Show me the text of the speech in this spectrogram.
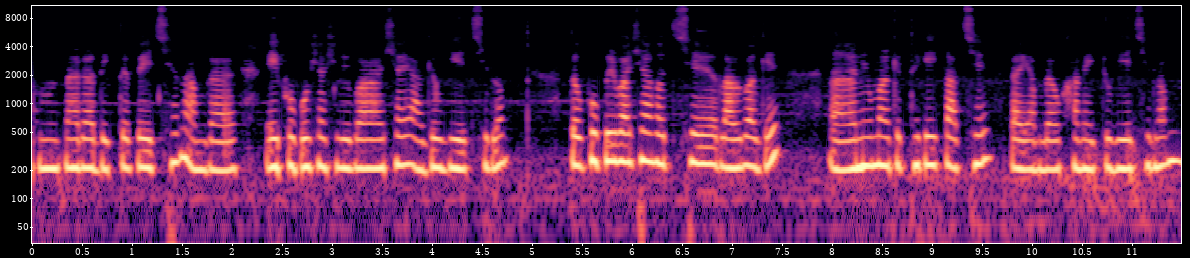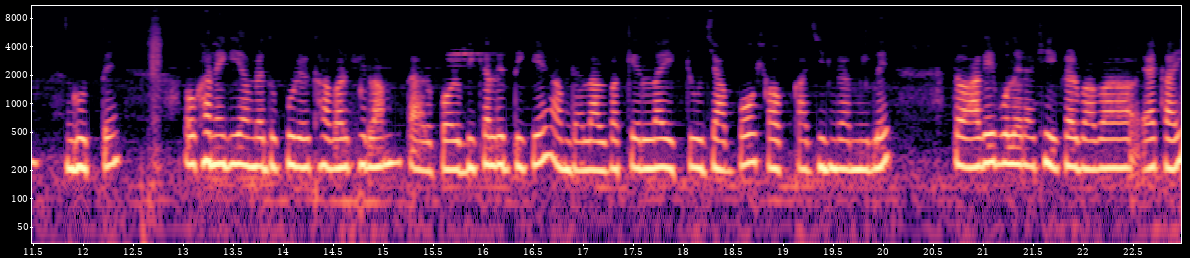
আপনারা দেখতে পেয়েছেন আমরা এই ফুপু শাশুড়ির বাসায় আগেও গিয়েছিলাম। তো ফুপির বাসা হচ্ছে লালবাগে নিউ মার্কেট থেকেই কাছে, তাই আমরা ওখানে একটু গিয়েছিলাম ঘুরতে। ওখানে গিয়ে আমরা দুপুরের খাবার খেলাম। তারপর বিকালের দিকে আমরা লালবাগ, কেল্লায় একটু যাব, সব কাজিনরা মিলে। তো আগেই বলে রাখি, ইকরার বাবা একাই।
